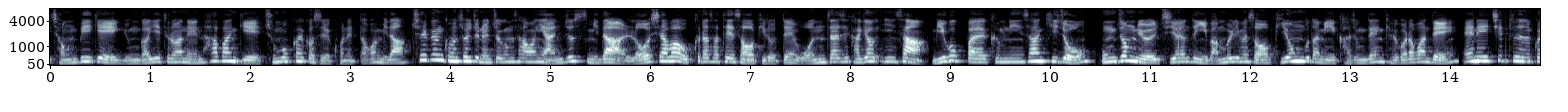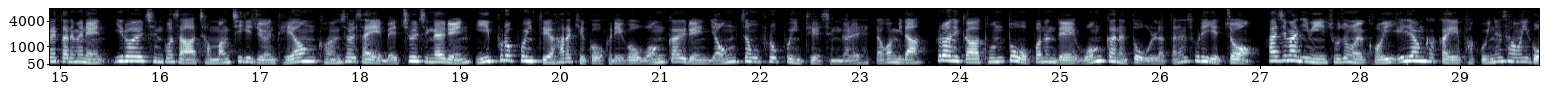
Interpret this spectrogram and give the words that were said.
정비계획 윤곽이 드러나는 하반기에 주목할 것을 권했다고 합니다. 최근 건설주는 조금 상황이 안 좋습니다. 러시아와 우크라 사태에서 비롯된 원자재 가격 인상, 미국발 금리 인상 기조, 공정률 지연 등이 맞물리면서 비용 부담이 가중된 결과라고 한데 NH투자증권에 따르면 1월 증권사 전망치 기준 대형 건설사의 매출 증가율은 2%포인트 하락했고 그리고 원가율은 0.5%포인트 증가를 했다고 합니다. 그러니까 돈 또 못 버는데 원가는 또 올랐다는 소리겠죠. 하지만 이미 조정을 거의 1년 가까이 받고 있는 상황이고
